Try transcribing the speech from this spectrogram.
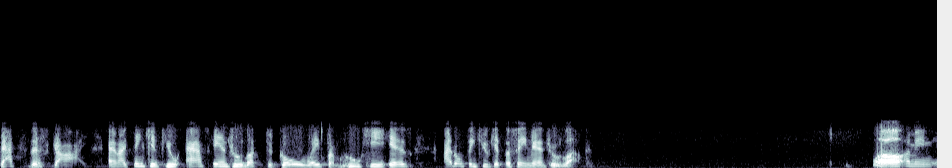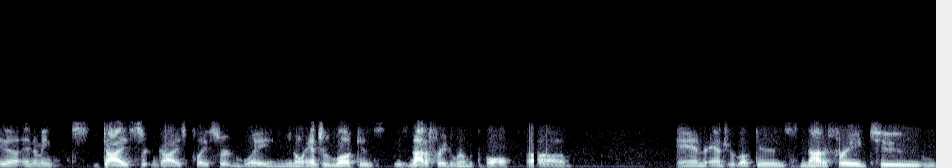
that's this guy. And I think if you ask Andrew Luck to go away from who he is, I don't think you get the same Andrew Luck. Well, I mean, yeah, and I mean, guys, certain guys play a certain way, and you know, Andrew Luck is is not afraid to run with the ball, um, and Andrew Luck is not afraid to,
